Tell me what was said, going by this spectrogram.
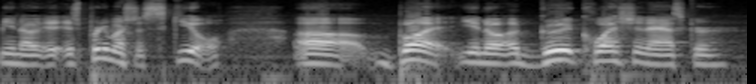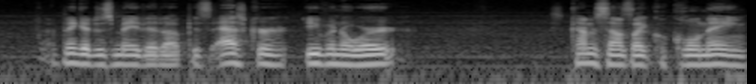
you know it's pretty much a skill. Uh, but you know a good question asker. I think I just made it up. Is asker even a word? It kind of sounds like a cool name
